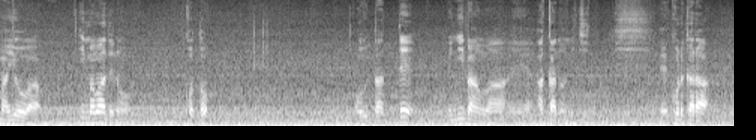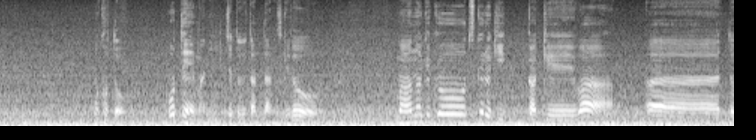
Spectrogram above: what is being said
まあ要は今までのことを歌って2番は、えー、赤の道、えー、これからのことをテーマにちょっと歌ったんですけど、まあ、あの曲を作るきっかけはと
